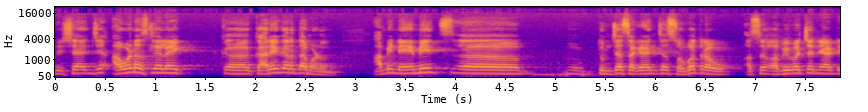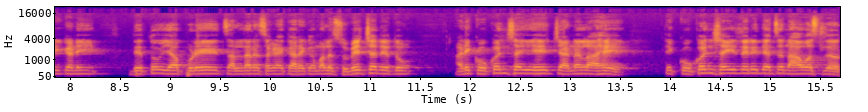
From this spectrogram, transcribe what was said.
विषयांची आवड असलेला एक क- कार्यकर्ता म्हणून आम्ही नेहमीच तुमच्या सगळ्यांच्या सोबत राहू असं अभिवचन या ठिकाणी देतो. यापुढे चालणाऱ्या सगळ्या कार्यक्रमाला शुभेच्छा देतो. आणि कोकणशाही हे चॅनल आहे. ते कोकणशाही जरी त्याचं नाव असलं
